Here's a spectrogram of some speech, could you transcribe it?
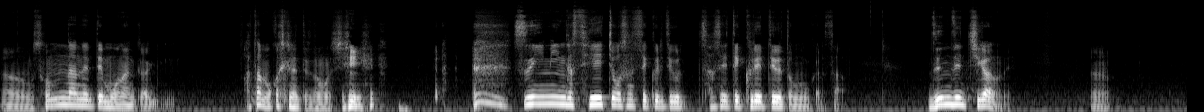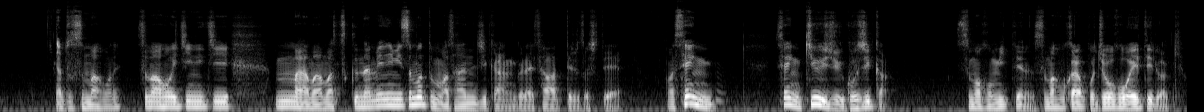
あの、そんな寝てもうなんか、頭おかしくなってると思うし 睡眠が成長させてくれてる、させてくれてると思うからさ、全然違うのね。うん。あとスマホね。スマホ1日、まあまあまあ少なめに見積もってもまあ3時間ぐらい触ってるとして、まあ、1000、1095時間スマホ見てる、スマホからこう情報を得てるわけよ。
